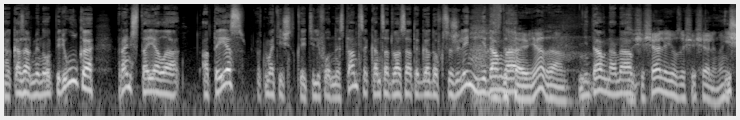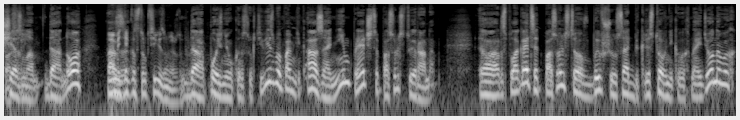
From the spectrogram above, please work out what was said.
Э, казарменного переулка раньше стояла АТС, автоматическая телефонная станция конца 20-х годов. К сожалению, недавно... Вздыхаю я, да. Недавно она... Защищали ее, защищали, но не Исчезла, спасли. да, но... Памятник а конструктивизма, между прочим. Да, позднего конструктивизма памятник. А за ним прячется посольство Ирана. Э, располагается это посольство в бывшей усадьбе Крестовниковых-Найденовых,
